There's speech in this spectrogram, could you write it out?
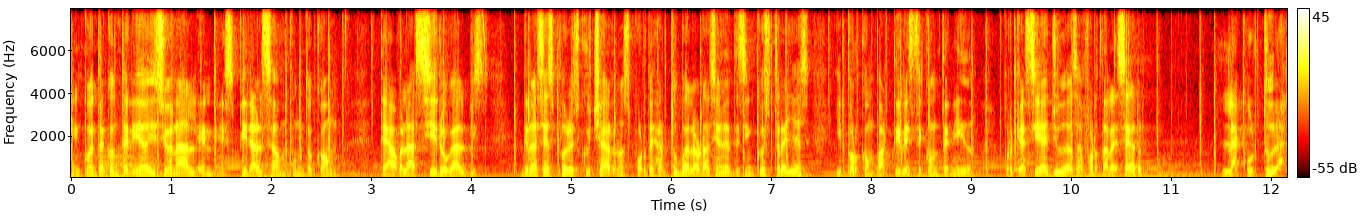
Encuentra contenido adicional en spiralsound.com. Te habla Ciro Galvis. Gracias por escucharnos, por dejar tus valoraciones de 5 estrellas y por compartir este contenido, porque así ayudas a fortalecer la cultura.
